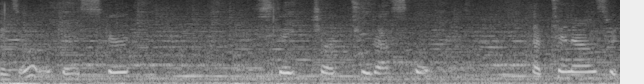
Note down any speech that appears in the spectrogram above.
plantains. Oh, okay. Skirt, steak, churrasco. A 10 ounce with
